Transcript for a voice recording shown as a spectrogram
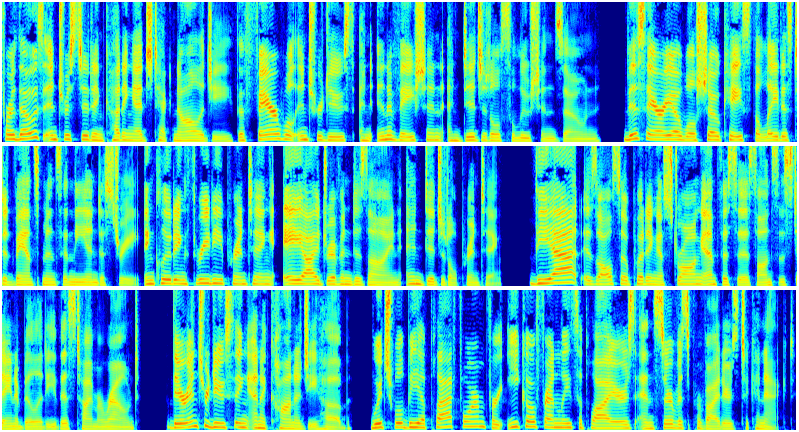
For those interested in cutting edge technology, the fair will introduce an innovation and digital solutions zone. This area will showcase the latest advancements in the industry, including 3D printing, AI driven design, and digital printing. VIATT is also putting a strong emphasis on sustainability this time around. They're introducing an Econogy Hub, which will be a platform for eco friendly suppliers and service providers to connect.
